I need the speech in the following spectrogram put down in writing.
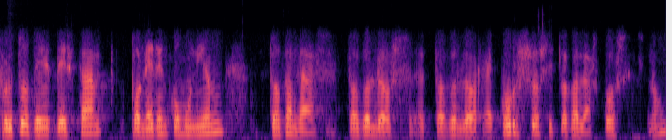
fruto de, de esta poner en comunión todas las, todos los, todos los recursos y todas las cosas, ¿no?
